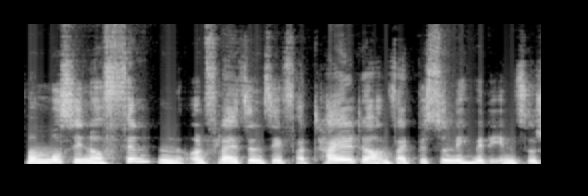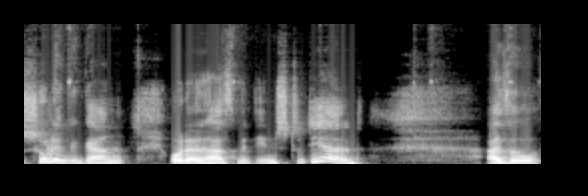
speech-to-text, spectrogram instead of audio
Man muss sie nur finden und vielleicht sind sie verteilter und vielleicht bist du nicht mit ihnen zur Schule gegangen oder du hast mit ihnen studiert. Also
